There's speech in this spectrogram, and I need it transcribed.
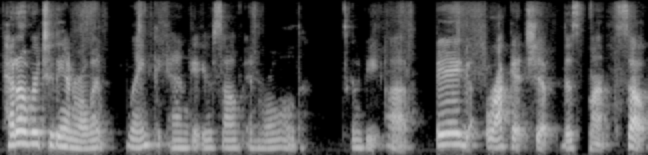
head over to the enrollment link and get yourself enrolled. Going to be a big rocket ship this month. So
